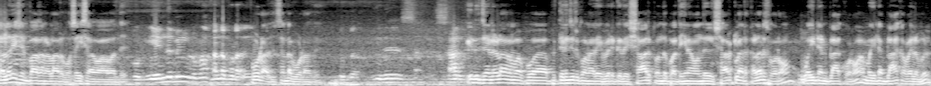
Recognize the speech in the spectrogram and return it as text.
கலரேஷன் பார்க்க நல்லா இருக்கும் சைஸ் ஆகாது எந்த மீன் சண்டை போடாது? போடாது சண்டை போடாது. இது ஜென்ரலாக நம்ம இப்போ தெரிஞ்சிருக்கோம் நிறைய பேருக்கு. இது ஷார்க் வந்து பார்த்தீங்கன்னா வந்து ஷார்க் கலர் கலர்ஸ் வரும். ஒயிட் அண்ட் Black வரும். நம்ம கிட்ட Black அவைலபிள்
